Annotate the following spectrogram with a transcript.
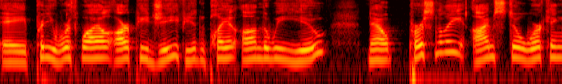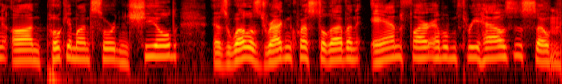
a pretty worthwhile RPG if you didn't play it on the Wii U. Now, personally, I'm still working on Pokemon Sword and Shield, as well as Dragon Quest XI and Fire Emblem Three Houses, so hmm.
